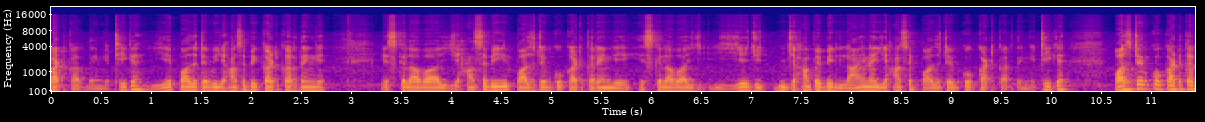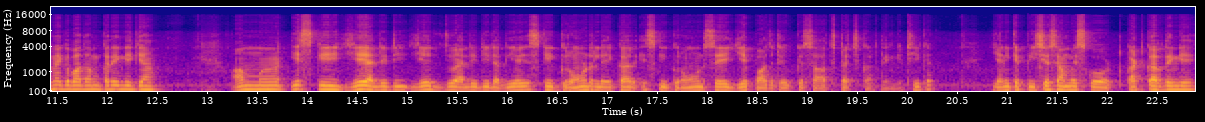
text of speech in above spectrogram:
कट कर देंगे, ठीक है? ये पॉजिटिव यहाँ से भी कट कर देंगे। इसके अलावा यहाँ से भी पॉजिटिव को कट करेंगे। इसके अलावा ये जहाँ पे भी लाइन है, यहाँ से पॉजिटिव को कट कर देंगे, ठीक है? पॉजिटिव को कट करने के बाद हम करेंगे क्या? हम इसकी ये एलईडी ये जो एलईडी लगी है, इसकी ग्राउंड लेकर, इसकी ग्राउंड से ये पॉजिटिव के साथ टच कर देंगे, ठीक है? यानी कि पीछे से हम इसको कट कर देंगे,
